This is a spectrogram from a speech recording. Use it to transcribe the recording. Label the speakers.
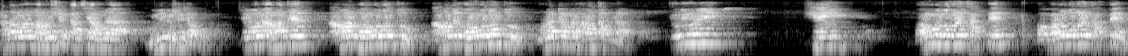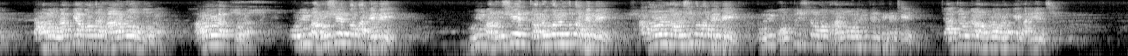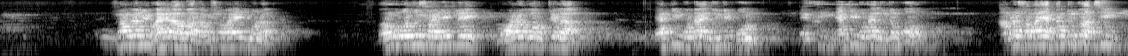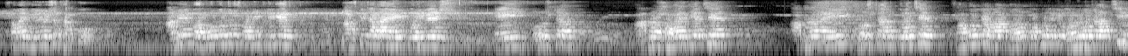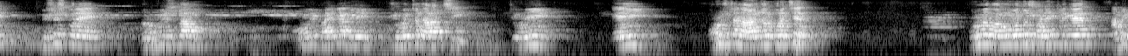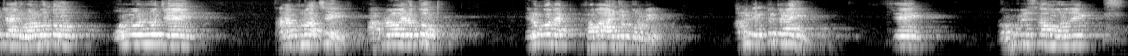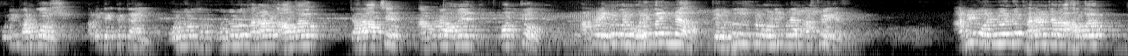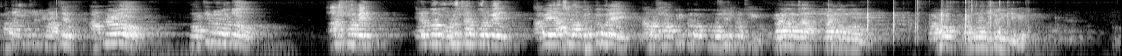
Speaker 1: সাধারণ মানুষের কাছে আমরা মিলেমিশে যাব। যেমন আমাদের, আমার বঙ্গবন্ধু, আমাদের বঙ্গবন্ধু, ওনাকে আমরা হারাতাম না। যদি উনি সেই বঙ্গভবনে থাকতেন বা গণভবনে থাকতেন, তাহলে ওনাকে আমাদের হারানো হতো না, হারানো লাগতো না। উনি মানুষের কথা ভেবে, উনি মানুষের জনগণের কথা ভেবে, সাধারণ মানুষের কথা ভেবে উনি বত্রিশ নম্বর ধানমন্ডিতে থেকেছেন। যার জন্য আমরা ওনাকে হারিয়েছি। সংগ্রামী ভাইয়েরা আমার, আমি সবাই দিব না। বঙ্গবন্ধু সৈনিক লীগ, মহানগর জেলা। একই বোটায় দুইটি ফুল একটি, একই বোটায় দুটো ফল আমরা সবাই একত্রিত আছি, সবাই মিলেমিশে থাকব। আমি বঙ্গবন্ধু সৈনিক লীগের আজকে যারা এই পরিবেশ, এই অনুষ্ঠান আপনারা সবাই দিয়েছেন, আপনারা এই অনুষ্ঠান করেছেন, সকলকে আমার পক্ষ থেকে ধন্যবাদ জানাচ্ছি। বিশেষ করে রফিকুল ইসলাম ভাইকে আমি শুভেচ্ছা জানাচ্ছি যে উনি এই অনুষ্ঠান আয়োজন করেছেন। পুরনো বঙ্গবন্ধু সৈনিক লীগের আমি চাই ওনার মতো অন্য অন্য যে থানাগুলো আছে, আপনারাও এরকম এরকম এক সভা আয়োজন করবে আমি দেখতে চাই যে রফিকুল ইসলাম মল্লিক, উনি খরগোশ, আমি দেখতে চাই অন্য অন্য অন্য থানার আহ্বায়ক যারা আছেন, আপনারা হলেন কচ্চ আপনারা এতে করে মনে করেন না যে নজরুল মনে করে ফার্স্ট হয়ে গেছে। আমি অন্য অন্য থানার যারা আহ্বায়ক সদস্য আছেন, আপনারাও কচ্চের মতো ফার্স্ট হবেন, এরকম অনুষ্ঠান করবেন। আমি আশীর্বাদ ব্যক্ত করে আমার সংক্ষিপ্ত বক্তব্য শেষ করছি। জয় বাংলা, জয় বঙ্গবন্ধু। জয় বঙ্গবন্ধু।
